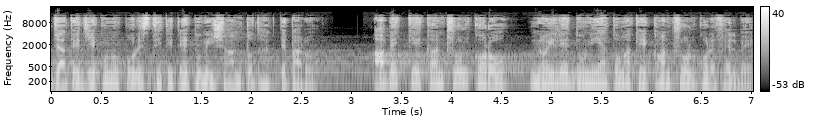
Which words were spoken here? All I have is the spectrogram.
যাতে যে কোনো পরিস্থিতিতে তুমি শান্ত থাকতে পারো। আবেগকে কন্ট্রোল করো, নইলে দুনিয়া তোমাকে কন্ট্রোল করে ফেলবে।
